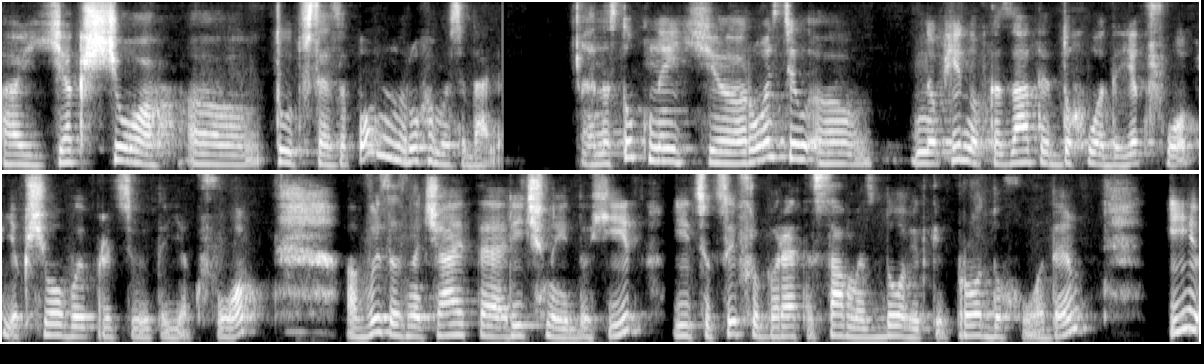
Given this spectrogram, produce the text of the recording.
Е, Якщо е, тут все заповнено, рухаємося далі. Е, Наступний розділ необхідно вказати доходи як ФОП. Якщо ви працюєте як ФОП, ви зазначаєте річний дохід і цю цифру берете саме з довідки про доходи і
